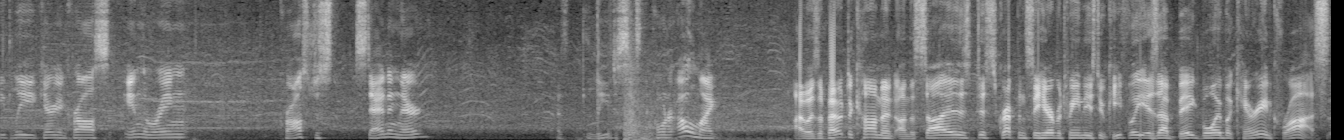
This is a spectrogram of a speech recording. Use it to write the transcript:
Keith Lee, Karrion Kross in the ring. Kross just standing there as Lee just sits in the corner. Oh my! I was about to comment on the size discrepancy here between these two. Keith Lee is a big boy, but Karrion Kross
